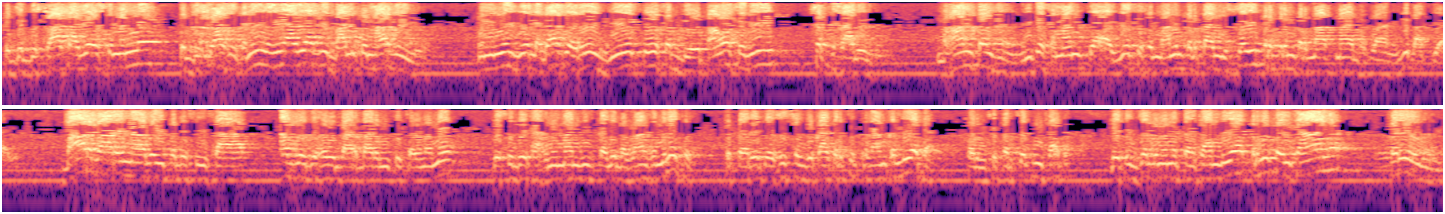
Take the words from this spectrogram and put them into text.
तो जब विश्वास आ गया उसके मन में तो विश्वास इतना नहीं आ गया कि बाल को मार देंगे। उन्होंने ये लगा कि अरे ये तो सब देवताओं से भी शक्तिशाली है। महानतम है इनके समान क्या है? ये तो मालूम पड़ता है, निश्चय ही परम परमात्मा है, भगवान ये बात क्या है? बार बार ना वही पद शीशा अब वो जो है बार बार उनके चरणों में, जैसे देखा हनुमान जी पहले भगवान से मिले थे तो पहले तो ऐसे सब झुका करके प्रणाम कर लिया था, और उनसे परिचय पूछा था। लेकिन जब उन्होंने पहचान लिया प्रभु पहचान करे उन्होंने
